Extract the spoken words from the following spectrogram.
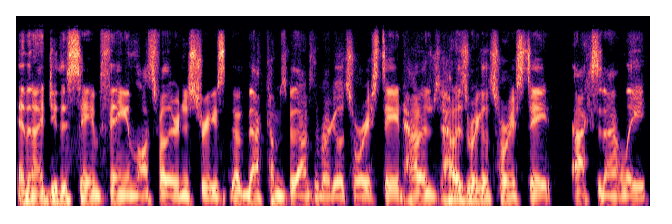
And then I do the same thing in lots of other industries. That comes down to the regulatory state. How does how does regulatory state accidentally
